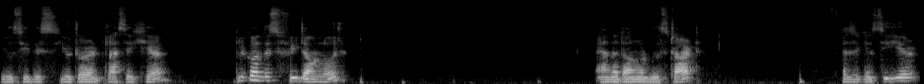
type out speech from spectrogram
you'll see this uTorrent classic here. Click on this free download and the download will start as you can see here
